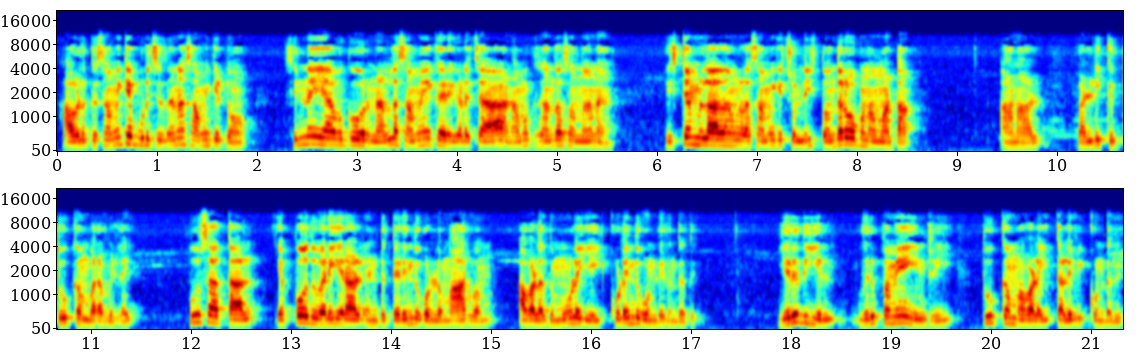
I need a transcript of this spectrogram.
அவளுக்கு சமைக்க பிடிச்சதுன்னா சமைக்கட்டும். சின்னையாவுக்கு ஒரு நல்ல சமையக்கறி கிடைச்சா நமக்கு சந்தோஷம் தானே? இஷ்டமில்லாதவங்களை சமைக்க சொல்லி தொந்தரவு பண்ண மாட்டான். ஆனால் வள்ளிக்கு தூக்கம் வரவில்லை. பூசாத்தாள் எப்போது வருகிறாள் என்று தெரிந்து கொள்ளும் ஆர்வம் அவளது மூளையை குடைந்து கொண்டிருந்தது. இறுதியில் விருப்பமே இன்றி தூக்கம் அவளை தழுவிக்கொண்டது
